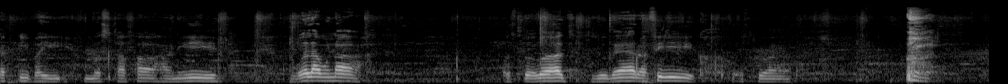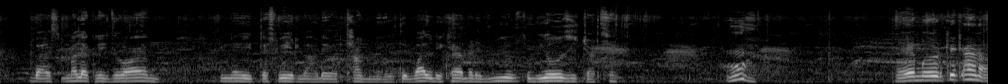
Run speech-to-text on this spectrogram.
टक्की भाई मुस्तफ़ा हनीफ गोला मुंडा उस तो बाद जुबैर रफ़ीक उस तो बाद बस मलक रिजवान मेरी तस्वीर ला रहे और थंबनेल ते वाल लिखा है मेरे व्यूज़ व्यूज़ ही चढ़ से ये मुड़ के कहना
